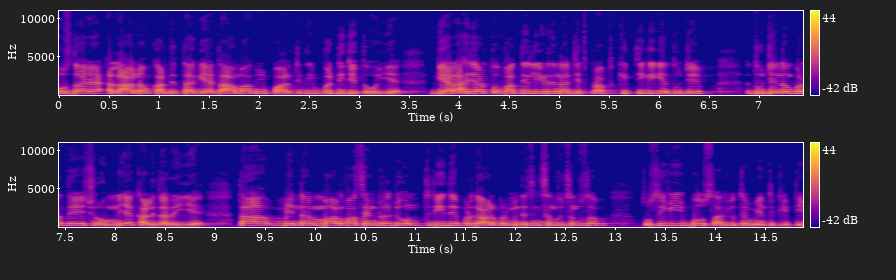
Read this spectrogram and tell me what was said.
ਉਸ ਦਾ ਜਿਹੜਾ ਐਲਾਨ ਆ ਉਹ ਕਰ ਦਿੱਤਾ ਗਿਆ ਤਾਂ ਆਮ ਆਦਮੀ ਪਾਰਟੀ ਦੀ ਵੱਡੀ ਜਿੱਤ ਹੋਈ ਹੈ। 11000 ਤੋਂ ਵੱਧ ਦੀ ਲੀਡ ਦੇ ਨਾਲ ਜਿੱਤ ਪ੍ਰਾਪਤ ਕੀਤੀ ਗਈ ਹੈ। ਦੂਜੇ ਦੂਜੇ ਨੰਬਰ ਤੇ ਸ਼੍ਰੋਮਣੀ ਅਕਾਲੀ ਦਲ ਰਹੀ ਹੈ। ਤਾਂ ਮੇਰੇ ਨਾਲ ਮਾਲਵਾ ਸੈਂਟਰਲ ਜ਼ੋਨ 3 ਦੇ ਪ੍ਰਧਾਨ ਪਰਮਿੰਦਰ ਸਿੰਘ ਸੰਧੂ ਸੰਧੂ ਸਾਹਿਬ, ਤੁਸੀਂ ਵੀ ਬਹੁਤ ਸਾਰੀ ਉੱਥੇ ਮਿਹਨਤ ਕੀਤੀ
